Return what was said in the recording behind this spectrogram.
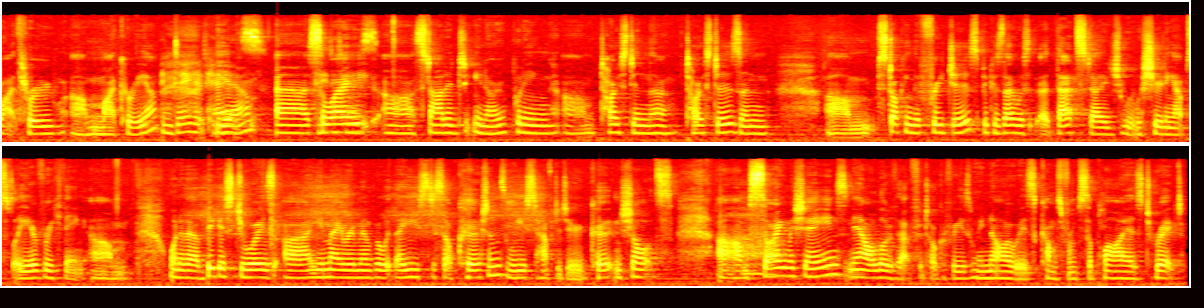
right through um, my career. Indeed it has. Yeah. Uh, so I Indeed it has. uh, started, you know, putting um, toast in the toasters and um, stocking the fridges because they was at that stage we were shooting absolutely everything. Um, one of our biggest joys, uh, you may remember, they used to sell curtains. We used to have to do curtain shots, um, sewing machines. Now a lot of that photography, as we know, is comes from suppliers direct,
